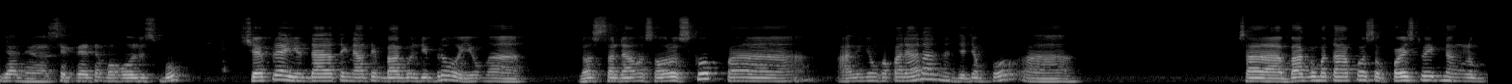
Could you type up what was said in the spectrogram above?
yan, uh, Secretum Oculus Book. Siyempre, yung darating natin bagong libro, yung uh, Nostradamus Horoscope, ah, ang inyong kapalaran, nandiyan po. ah, sa bago matapos o first week ng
